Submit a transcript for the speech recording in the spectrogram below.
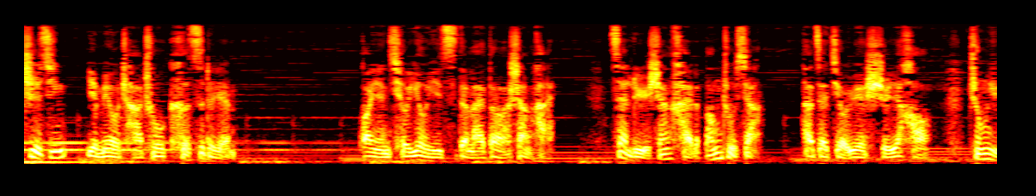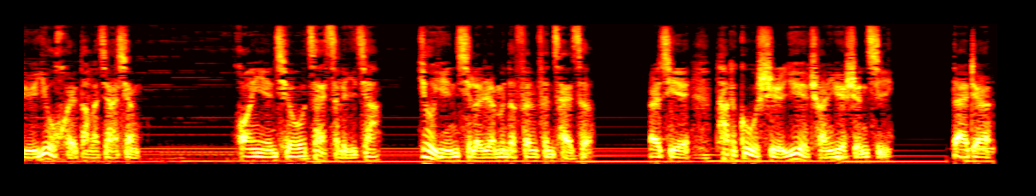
至今也没有查出刻字的人。黄延秋又一次的来到了上海，在吕山海的帮助下，他在九月十一号终于又回到了家乡。黄延秋再次离家，又引起了人们的纷纷猜测，而且他的故事越传越神奇，带着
